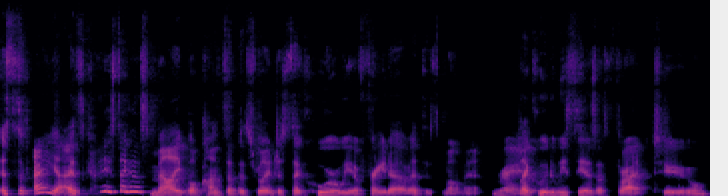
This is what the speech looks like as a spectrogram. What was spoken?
it's uh, yeah, it's kind of it's like this malleable concept. It's really just like who are we afraid of at this moment? Right. Like who do we see as a threat to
